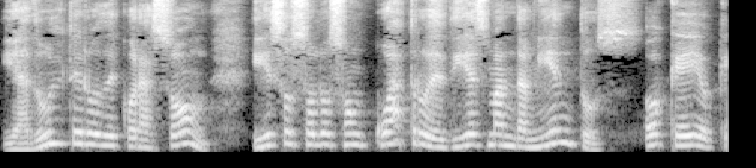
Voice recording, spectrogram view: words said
y adúltero de corazón, y esos solo son cuatro de diez mandamientos. Ok, ok.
